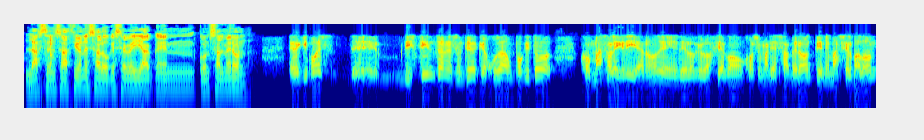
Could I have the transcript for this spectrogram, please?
las sensaciones a lo que se veía en, con Salmerón. El equipo es eh, distinto en el sentido de que juega un poquito con más alegría, ¿no? De, de lo que lo hacía con José María Salmerón, tiene más el balón,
